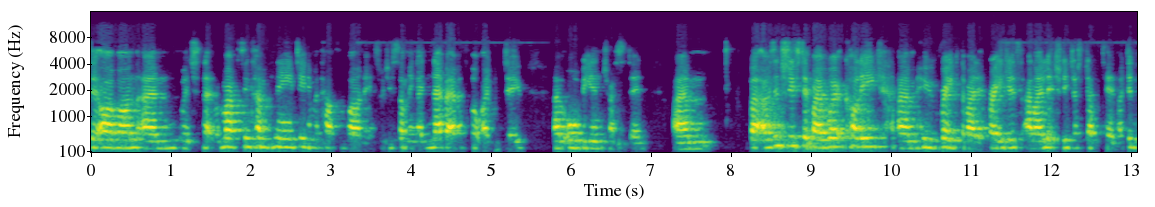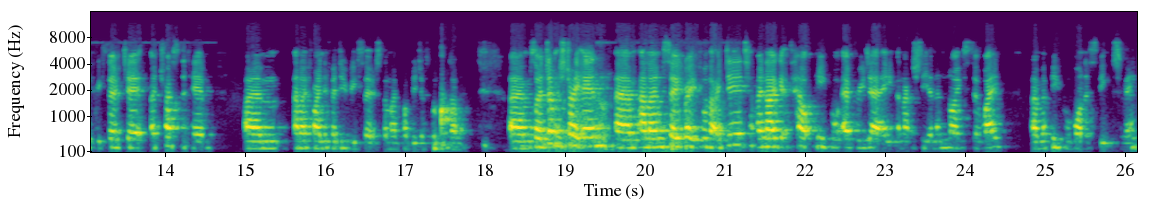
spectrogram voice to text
to Arbonne, um, which is a network marketing company dealing with health and wellness, which is something I never ever thought I would do um, or be interested in. Um, but I was introduced to it by a work colleague who raved about it for ages, and I literally just jumped in. I didn't research it. I trusted him, um, and I find if I do research, then I probably just wouldn't have done it. Um, so I jumped straight in, um, and I'm so grateful that I did. I now get to help people every day, and actually in a nicer way. Um, if people want to speak to me,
